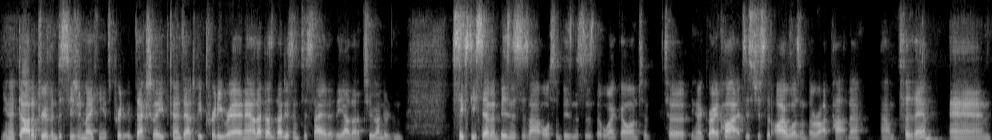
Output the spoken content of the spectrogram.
you know data driven decision making it's pretty it actually turns out to be pretty rare. Now that does that isn't to say that the other 267 businesses aren't awesome businesses that won't go on to to you know great heights. It's just that i wasn't the right partner um, for them. And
